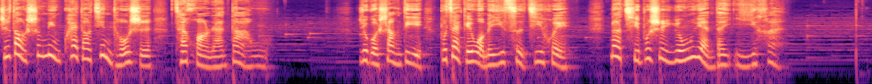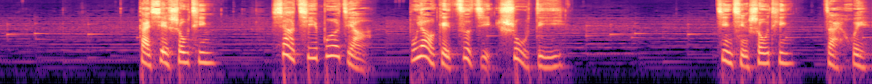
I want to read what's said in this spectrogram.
直到生命快到尽头时才恍然大悟。如果上帝不再给我们一次机会，那岂不是永远的遗憾？感谢收听，下期播讲，不要给自己树敌。敬请收听，再会。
